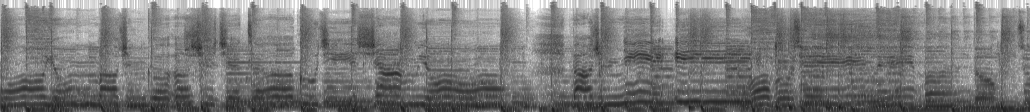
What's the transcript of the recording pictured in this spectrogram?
我拥抱整个世界的孤寂，也相拥抱着你。我不介意你慢动作，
